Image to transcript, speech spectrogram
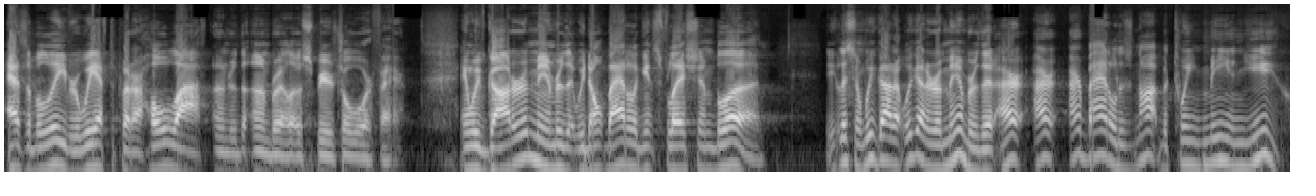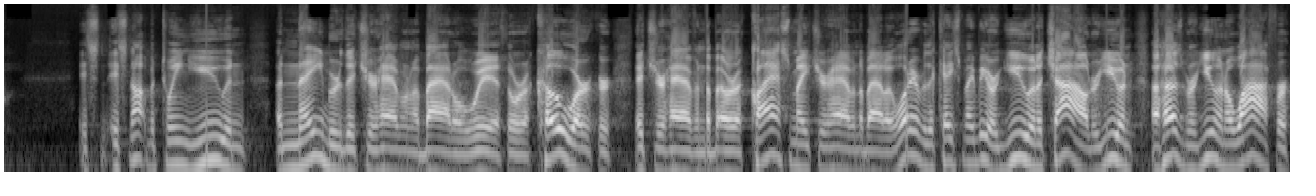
as a believer, we have to put our whole life under the umbrella of spiritual warfare. And we've got to remember that we don't battle against flesh and blood. Listen, we've got to, we've got to remember that our, our, our battle is not between me and you. It's, it's not between you and, a neighbor that you're having a battle with, or a coworker that you're having, or a classmate you're having a battle, whatever the case may be, or you and a child, or you and a husband, or you and a wife, or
